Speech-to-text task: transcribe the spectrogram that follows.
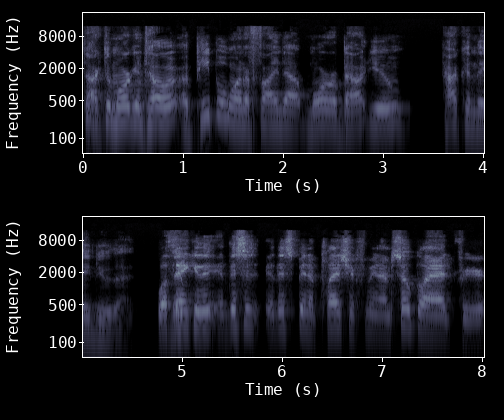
Dr. Morgentaler, if people want to find out more about you, how can they do that? Well, thank you. This is this has been a pleasure for me, and I'm so glad for your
